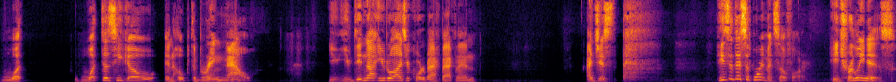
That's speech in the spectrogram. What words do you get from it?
what what does he go and hope to bring now? You you did not utilize your quarterback back then. I just he's a disappointment so far. He truly is.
